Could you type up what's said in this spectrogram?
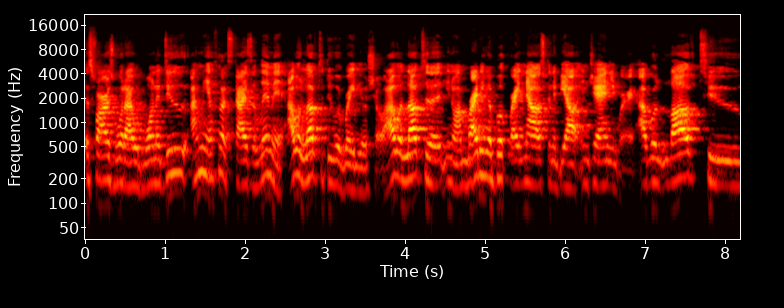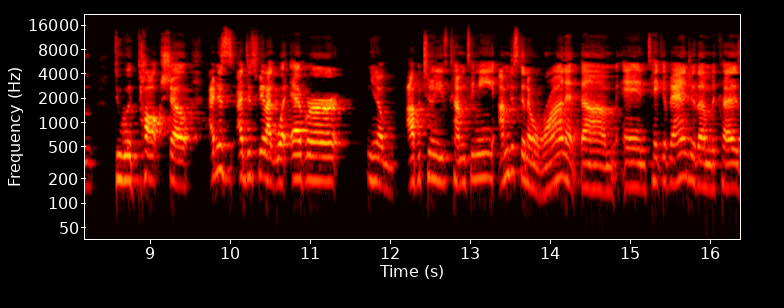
as far as what I would want to do, I mean, I feel like sky's the limit. I would love to do a radio show. I would love to, you know, I'm writing a book right now. It's going to be out in January. I would love to do a talk show. I just, I just feel like whatever, you know, opportunities come to me, I'm just going to run at them and take advantage of them because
